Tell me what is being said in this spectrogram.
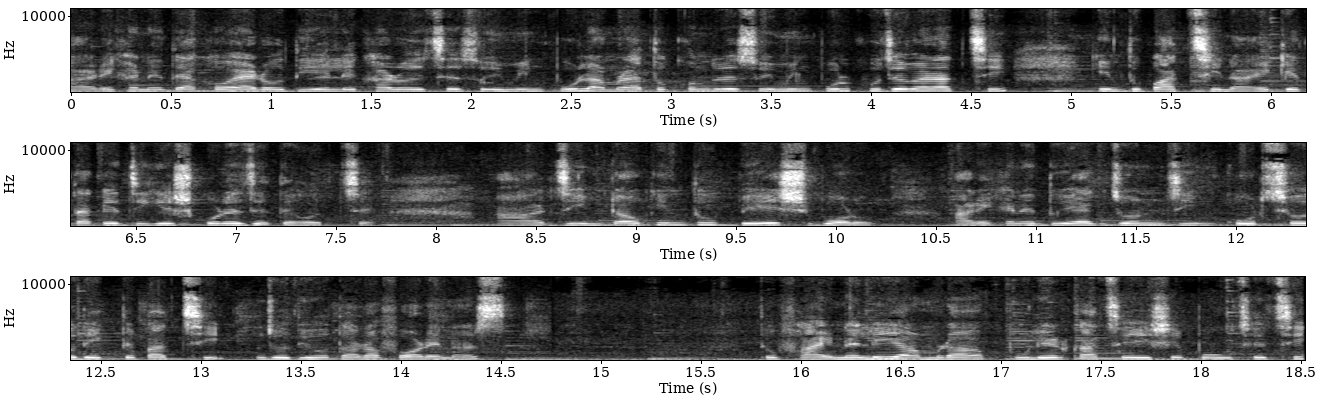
আর এখানে দেখো অ্যারো দিয়ে লেখা রয়েছে সুইমিং পুল আমরা এতক্ষণ ধরে সুইমিং পুল খুঁজে বেড়াচ্ছি, কিন্তু পাচ্ছি না, একে তাকে জিজ্ঞেস করে যেতে হচ্ছে। আর জিমটাও কিন্তু বেশ বড়, আর এখানে দু একজন জিম করছেও দেখতে পাচ্ছি, যদিও তারা ফরেনার্স তো ফাইনালি আমরা পুলের কাছে এসে পৌঁছেছি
